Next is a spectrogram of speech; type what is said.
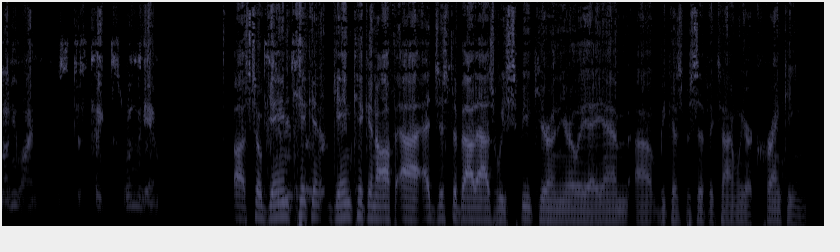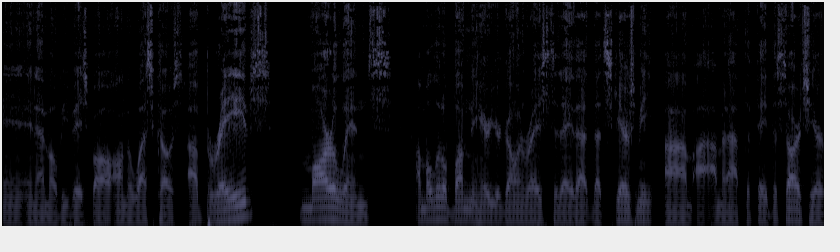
Money line. Just, just take, just win the game. Uh, so game kicking game kicking off uh, at just about as we speak here in the early AM uh, because Pacific time we are cranking in, in MLB baseball on the West Coast. Uh, Braves, Marlins. I'm a little bummed to hear you're going Rays today. That that scares me. Um, I, I'm gonna have to fade the Sarge here.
